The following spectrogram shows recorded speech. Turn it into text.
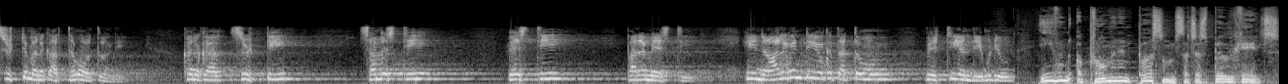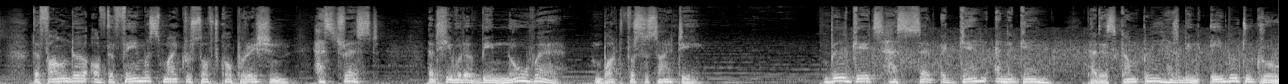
సృష్టి మనకు అర్థమవుతుంది కనుక సృష్టి సమష్టి వ్యష్టి పరమేష్టి ఈ నాలుగింటి యొక్క తత్వము వ్యష్టి అంది ఇమిడి ఉంది Even a prominent person such as Bill Gates, the founder of the famous Microsoft Corporation, has stressed that he would have been nowhere but for society. Bill Gates has said again and again that his company has been able to grow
